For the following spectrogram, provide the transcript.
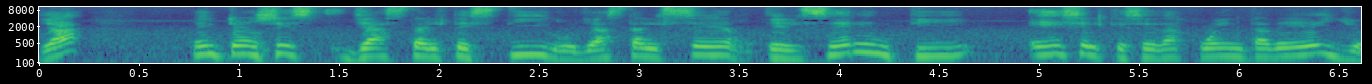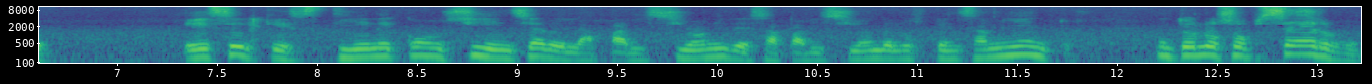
¿Ya? Entonces ya está el testigo, ya está el ser. El ser en ti es el que se da cuenta de ello. Es el que tiene conciencia de la aparición y desaparición de los pensamientos. Entonces los observo.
